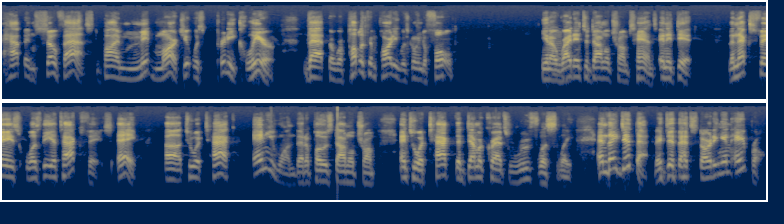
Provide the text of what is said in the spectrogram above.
happened so fast. By mid March, it was pretty clear that the Republican Party was going to fold, you know, Mhm. right into Donald Trump's hands. And it did. The next phase was the attack phase. A, uh, to attack anyone that opposed Donald Trump and to attack the Democrats ruthlessly. And they did that. They did that starting in April.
